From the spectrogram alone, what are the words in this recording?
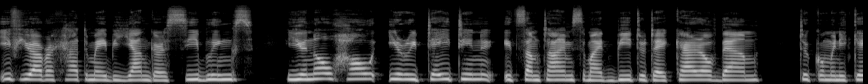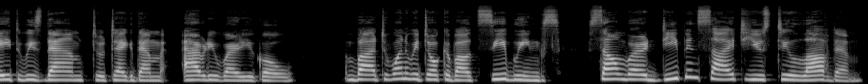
if you ever had maybe younger siblings, you know how irritating it sometimes might be to take care of them, to communicate with them, to take them everywhere you go. But when we talk about siblings, somewhere deep inside you still love them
